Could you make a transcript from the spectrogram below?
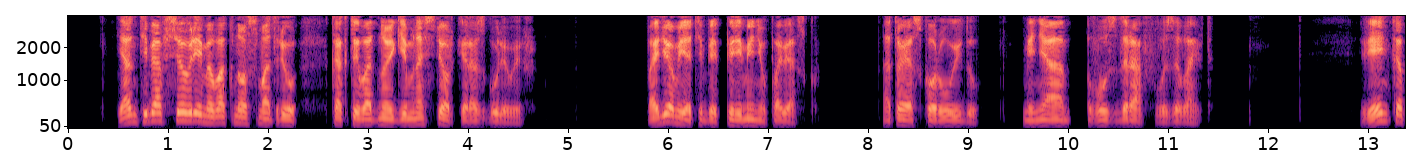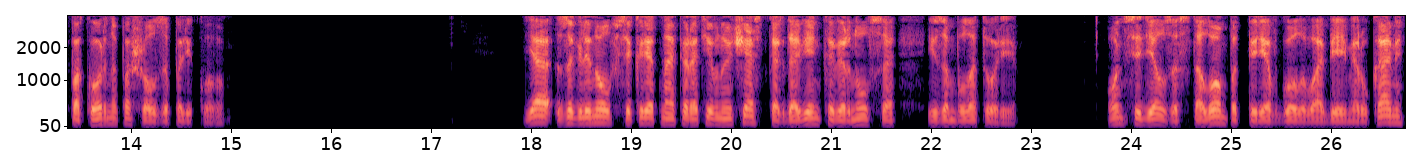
— Я на тебя все время в окно смотрю, как ты в одной гимнастерке разгуливаешь. Пойдем, я тебе переменю повязку а то я скоро уйду. Меня в уздрав вызывают. Венька покорно пошел за Поляковым. Я заглянул в секретно-оперативную часть, когда Венька вернулся из амбулатории. Он сидел за столом, подперев голову обеими руками,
